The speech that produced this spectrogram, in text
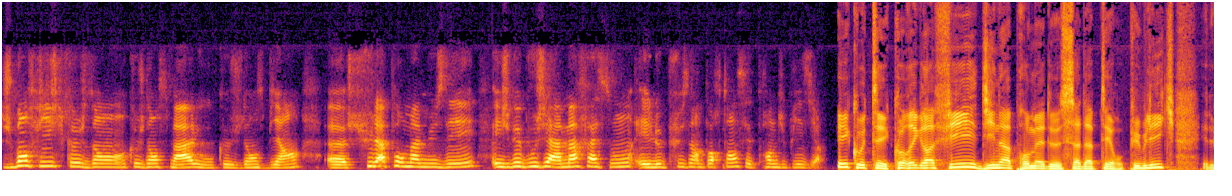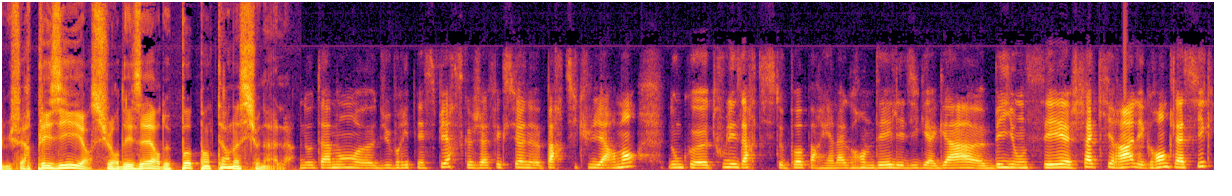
je m'en fiche que je, danse, que je danse mal ou que je danse bien. Euh, je suis là pour m'amuser et je vais bouger à ma façon. Et le plus important, c'est de prendre du plaisir. Et côté chorégraphie, Dina promet de s'adapter au public et de lui faire plaisir sur des airs de pop international. Notamment euh, du Britney Spears que j'affectionne particulièrement. Donc euh, tous les artistes pop, Ariana Grande, Lady Gaga, Beyoncé, Shakira, les grands classiques.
